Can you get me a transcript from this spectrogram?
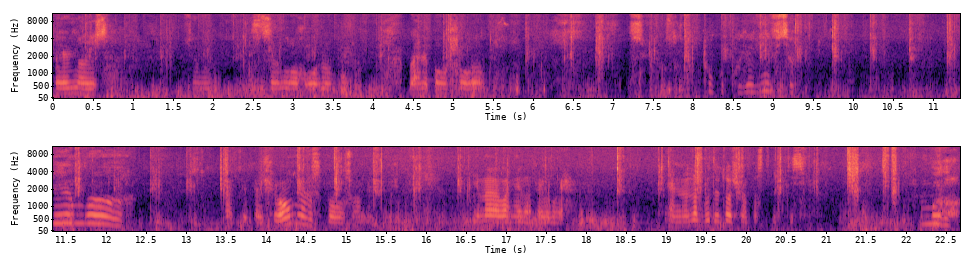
появились село городу. Переполошило. Тупо появився. Нема. Так, ти прийшов на розположений? І мене вони напили. Не, ну треба буде точно постригтись. Ма.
